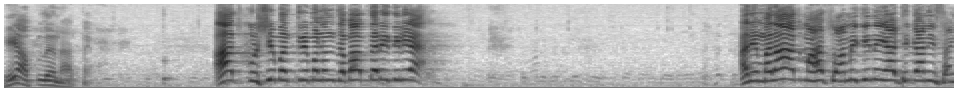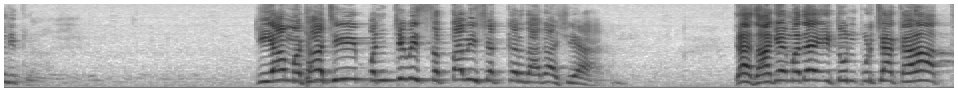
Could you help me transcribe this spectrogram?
हे आपलं नातं आहे. आज कृषी मंत्री म्हणून जबाबदारी दिली आहे. आणि मला आज महास्वामीजीने या ठिकाणी सांगितलं की या मठाची पंचवीस सत्तावीस एकर जागा अशी आहे. त्या जागेमध्ये इथून पुढच्या काळात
